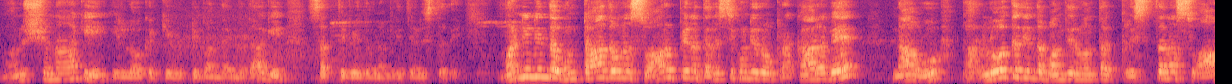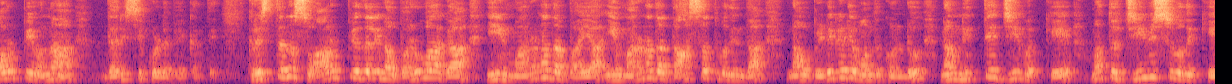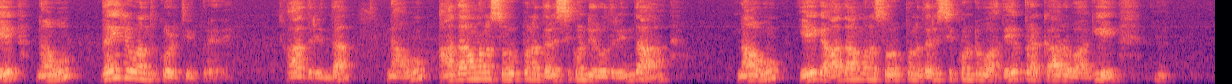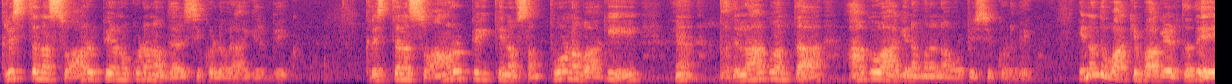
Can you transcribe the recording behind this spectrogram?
ಮನುಷ್ಯನಾಗಿ ಈ ಲೋಕಕ್ಕೆ ಹುಟ್ಟಿ ಬಂದ ಎಂಬುದಾಗಿ ಸತ್ಯವೇದವು ನಮಗೆ ತಿಳಿಸ್ತದೆ. ಮಣ್ಣಿನಿಂದ ಉಂಟಾದವನ ಸ್ವಾರೂಪ್ಯನ ಧರಿಸಿಕೊಂಡಿರುವ ಪ್ರಕಾರವೇ ನಾವು ಪರಲೋಕದಿಂದ ಬಂದಿರುವಂಥ ಕ್ರಿಸ್ತನ ಸ್ವಾರೂಪ್ಯವನ್ನು ಧರಿಸಿಕೊಳ್ಳಬೇಕಂತೆ. ಕ್ರಿಸ್ತನ ಸ್ವಾರೂಪ್ಯದಲ್ಲಿ ನಾವು ಬರುವಾಗ ಈ ಮರಣದ ಭಯ, ಈ ಮರಣದ ದಾಸತ್ವದಿಂದ ನಾವು ಬಿಡುಗಡೆ ಹೊಂದಿಕೊಂಡು ನಾವು ನಿತ್ಯ ಜೀವಕ್ಕೆ ಮತ್ತು ಜೀವಿಸುವುದಕ್ಕೆ ನಾವು ಧೈರ್ಯ ಹೊಂದ್ಕೊಳ್ತೀವಿ ಪ್ರೇರೆ. ಆದ್ದರಿಂದ ನಾವು ಆದಾಮನ ಸ್ವರೂಪನ ಧರಿಸಿಕೊಂಡಿರೋದ್ರಿಂದ ನಾವು ಹೇಗೆ ಆದಾಮನ ಸ್ವರೂಪನ ಧರಿಸಿಕೊಂಡು ಅದೇ ಪ್ರಕಾರವಾಗಿ ಕ್ರಿಸ್ತನ ಸ್ವಾರೂಪ್ಯವನ್ನು ಕೂಡ ನಾವು ಧರಿಸಿಕೊಳ್ಳುವರಾಗಿರಬೇಕು ಕ್ರಿಸ್ತನ ಸ್ವಾರೂಪ್ಯಕ್ಕೆ ನಾವು ಸಂಪೂರ್ಣವಾಗಿ ಬದಲಾಗುವಂಥ ಆಗುವ ಹಾಗೆ ನಮ್ಮನ್ನು ನಾವು ಒಪ್ಪಿಸಿಕೊಡಬೇಕು. ಇನ್ನೊಂದು ವಾಕ್ಯ ಭಾಗ ಹೇಳ್ತದೆ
